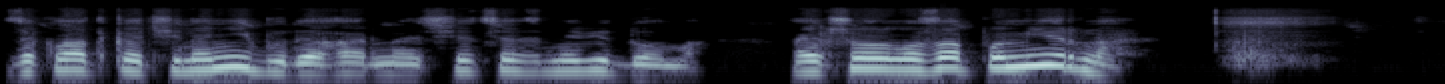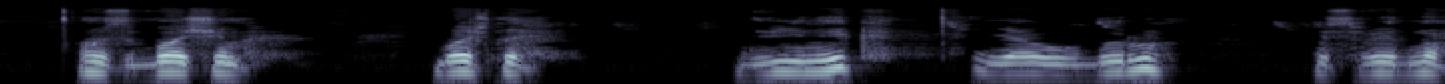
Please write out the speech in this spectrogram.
закладка чи на ній буде гарна, ще це невідомо. А якщо лоза помірна, ось бачимо, бачите, двійник, я уберу, ось видно,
